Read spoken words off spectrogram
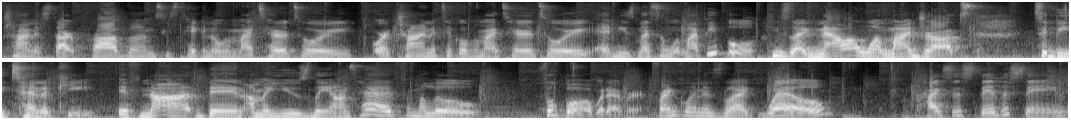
trying to start problems. He's taking over my territory or trying to take over my territory and he's messing with my people. He's like, now I want my drops to be 10 a key. If not, then I'm gonna use Leon's head for my little football, or whatever. Franklin is like, well, prices stay the same,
